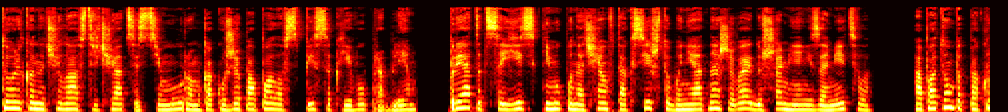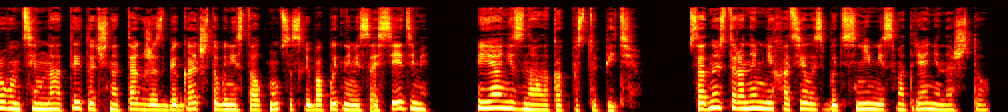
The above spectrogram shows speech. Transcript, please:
Только начала встречаться с Тимуром, как уже попала в список его проблем. Прятаться, ездить к нему по ночам в такси, чтобы ни одна живая душа меня не заметила, а потом под покровом темноты точно так же сбегать, чтобы не столкнуться с любопытными соседями. Я не знала, как поступить. С одной стороны, мне хотелось быть с ним, несмотря ни на что.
